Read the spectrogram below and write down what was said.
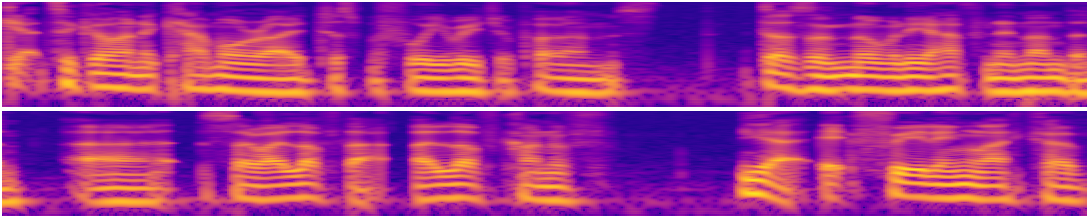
get to go on a camel ride just before you read your poems doesn't normally happen in London. Uh, so I love that. I love kind of yeah, it feeling like a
